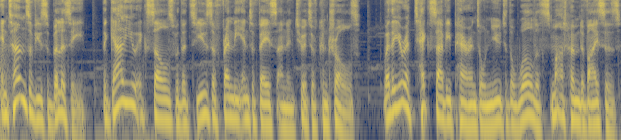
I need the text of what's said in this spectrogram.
In terms of usability, the Galayou excels with its user-friendly interface and intuitive controls. Whether you're a tech-savvy parent or new to the world of smart home devices,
